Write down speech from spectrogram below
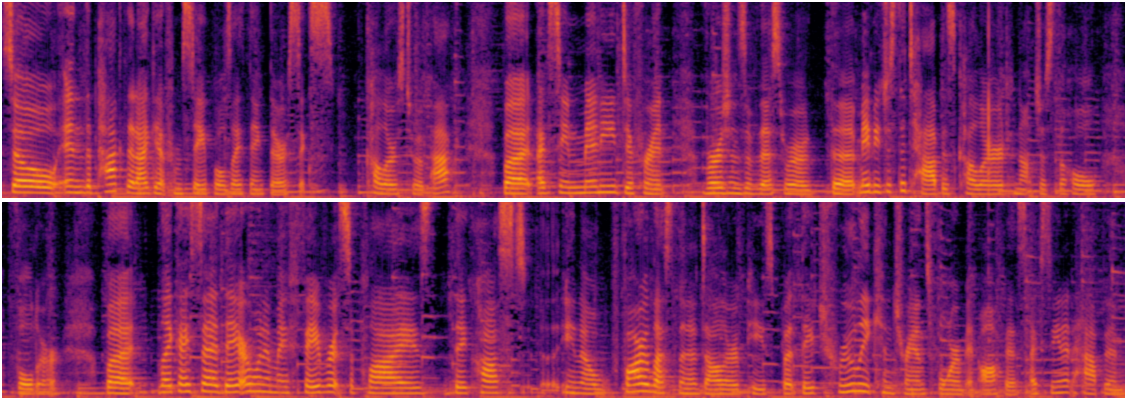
So in the pack that I get from Staples, I think there are six colors to a pack, but I've seen many different versions of this where the maybe just the tab is colored, not just the whole folder. But like I said, they are one of my favorite supplies. They cost, you know, far less than a dollar a piece, but they truly can transform an office. I've seen it happen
